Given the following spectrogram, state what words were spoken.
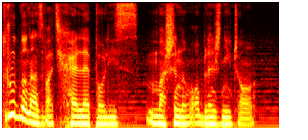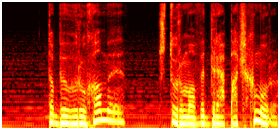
trudno nazwać Helepolis maszyną oblężniczą. To był ruchomy, szturmowy drapacz chmur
